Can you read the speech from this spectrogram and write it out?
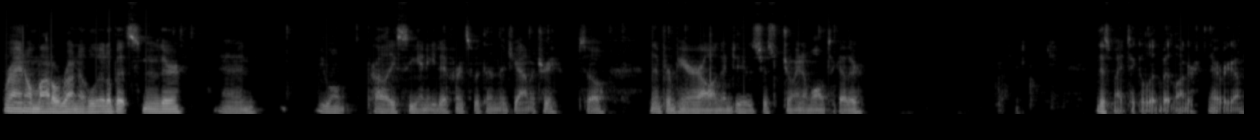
Rhino model run a little bit smoother and you won't probably see any difference within the geometry. So then from here, all I'm going to do is just join them all together. This might take a little bit longer. There we go.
